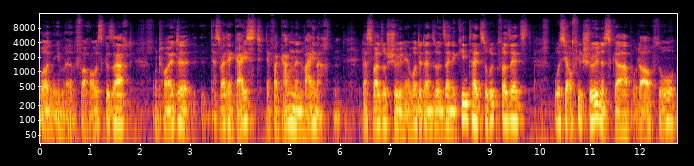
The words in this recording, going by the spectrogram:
wurden ihm äh, vorausgesagt. Und heute, das war der Geist der vergangenen Weihnachten. Das war so schön. Er wurde dann so in seine Kindheit zurückversetzt, wo es ja auch viel Schönes gab oder auch so,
